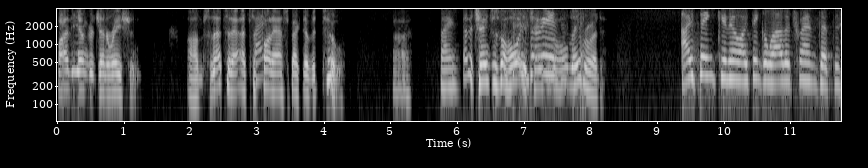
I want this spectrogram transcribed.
by the younger generation. Um, so that's a that's a fun aspect of it too, uh, Right. and it changes the whole it changes the whole neighborhood. I think you know. I think a lot of the trends that this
